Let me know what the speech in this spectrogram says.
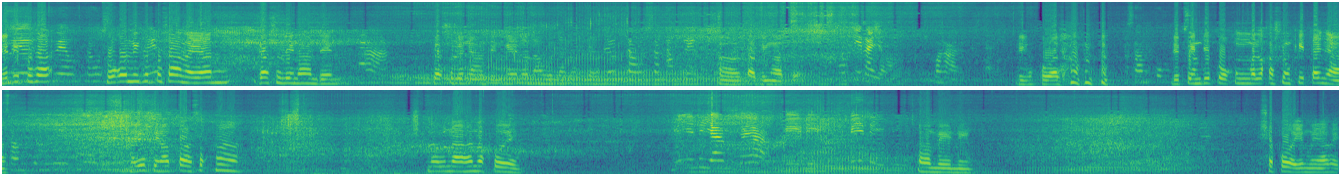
Yan di pa sa... 12,000. Kukunin ko pa sana yan. Gasolinahan din. Ah, Gasolinahan din. Kaya na wala na siya. 12,000 ang rent. Ah, sabi nga po. Okay na yun. Mahal. Hindi ko po alam. Sampung, Depende po kung malakas yung kita niya. Sampung libo. Ngayon, pinapasok na. Naunahan ako eh. Mini yan. Kaya, mini. Mini. Oh, mini. Siya po, yung mayari.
